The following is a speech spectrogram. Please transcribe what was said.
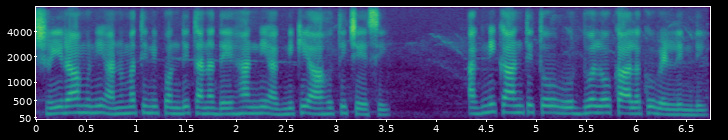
శ్రీరాముని అనుమతిని పొంది తన దేహాన్ని అగ్నికి ఆహుతి చేసి అగ్నికాంతితో ఊర్ధ్వలోకాలకు వెళ్ళింది.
